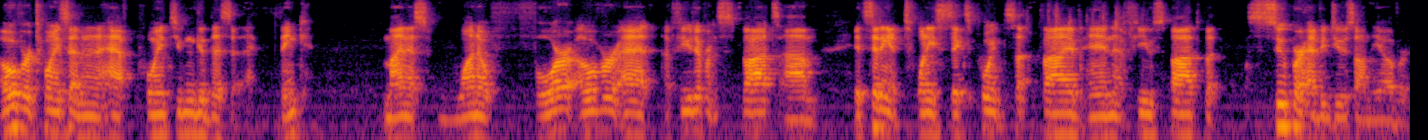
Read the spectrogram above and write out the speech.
over 27 and a half points. You can get this, I think, minus 104 over at a few different spots. Um, it's sitting at 26.5 in a few spots, but super heavy juice on the over.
